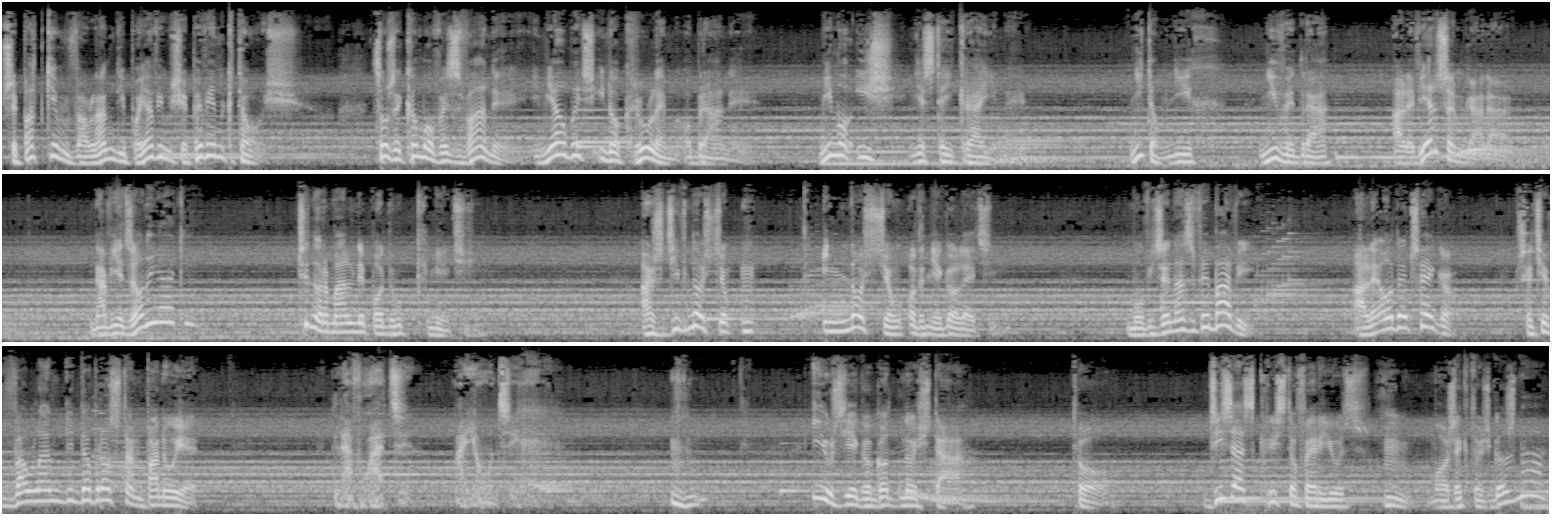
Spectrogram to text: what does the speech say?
Przypadkiem w Waulandii pojawił się pewien ktoś, co rzekomo wezwany i miał być ino królem obrany, mimo iż nie z tej krainy. Ni to mnich, ni wydra, ale wierszem gada. Nawiedzony jaki? Czy normalny podług kmieci? Aż dziwnością, mm, innością od niego leci. Mówi, że nas wybawi. Ale ode czego? Przecie w Waulandii dobrostan panuje. Dla władzy mających. Mhm. I już jego godność ta to Jesus Christopherius. Hmm, może ktoś go zna?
